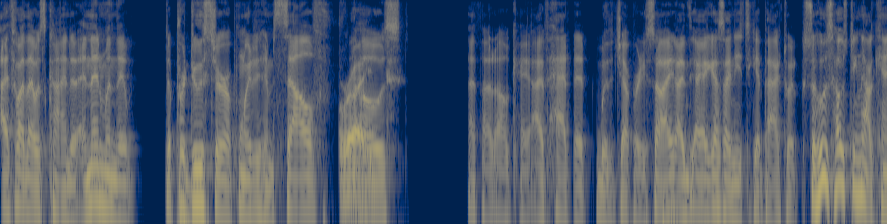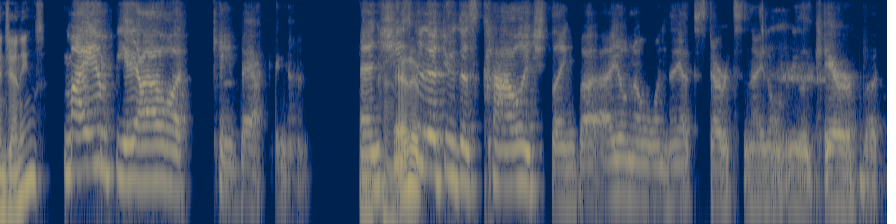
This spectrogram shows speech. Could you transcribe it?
I thought that was kind of. And then when the the producer appointed himself Right. host, I thought, okay, I've had it with Jeopardy, so I, I I guess I need to get back to it. So who's hosting now? Ken Jennings? Mayim Bialik came back again. And Okay. she's gonna do this college thing, but I don't know when that starts and I don't really care, but.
